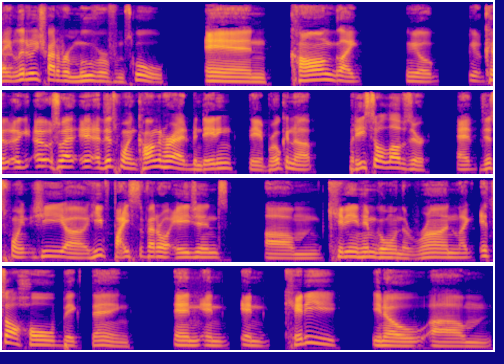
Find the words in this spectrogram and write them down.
They literally try to remove her from school, and Kong like you know. you know, 'cause, uh, so at, at this point, Kong and her had been dating. They had broken up, but he still loves her. At this point, he uh, he fights the federal agents. Um, Kitty and him go on the run. Like it's a whole big thing, and and and Kitty, you know, um,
